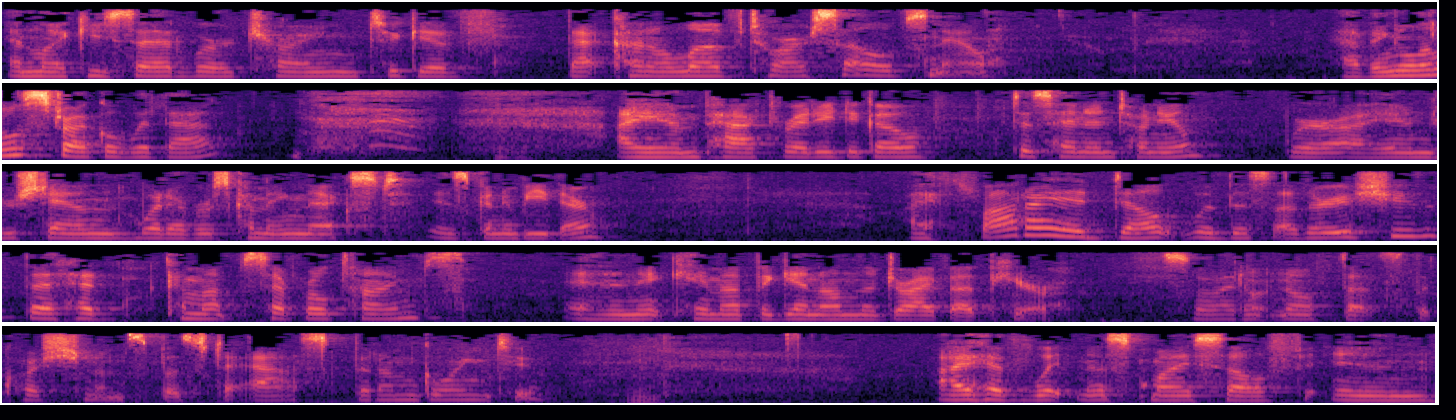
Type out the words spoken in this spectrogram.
And like you said, we're trying to give that kind of love to ourselves now. Having a little struggle with that. I am packed ready to go to San Antonio, where I understand whatever's coming next is going to be there. I thought I had dealt with this other issue that had come up several times, and it came up again on the drive up here. So I don't know if that's the question I'm supposed to ask, but I'm going to. I have witnessed myself in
